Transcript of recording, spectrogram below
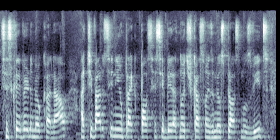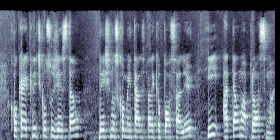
se inscrever no meu canal, ativar o sininho para que possa receber as notificações dos meus próximos vídeos. Qualquer crítica ou sugestão, deixe nos comentários para que eu possa ler. E até uma próxima.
